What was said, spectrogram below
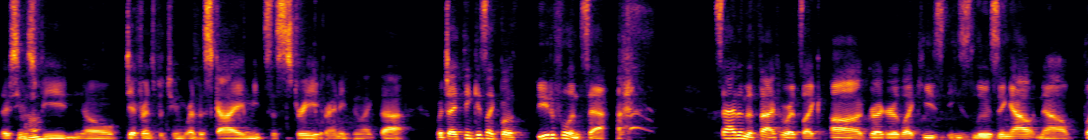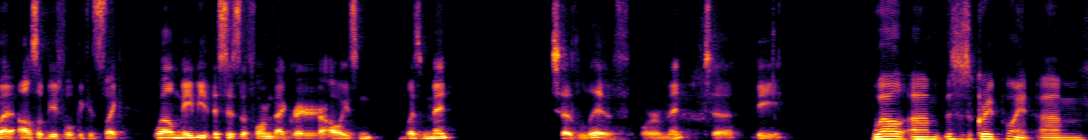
There seems uh-huh. to be no difference between where the sky meets the street or anything like that which i think is like both beautiful and sad. Sad in the fact where it's like ah uh, gregor like he's he's losing out now but also beautiful because like well maybe this is the form that gregor always was meant to live or meant to be. Well um, this is a great point. Um,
